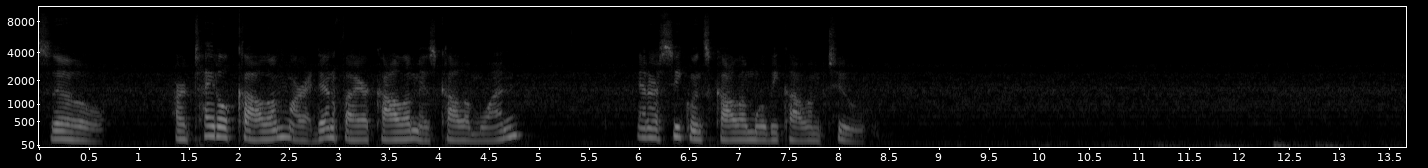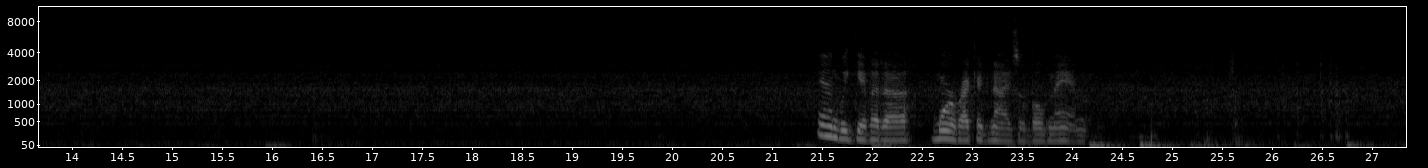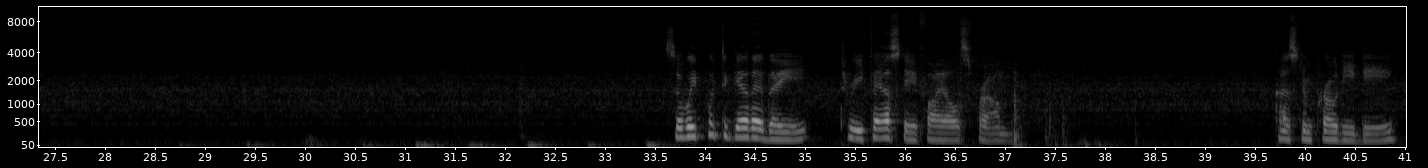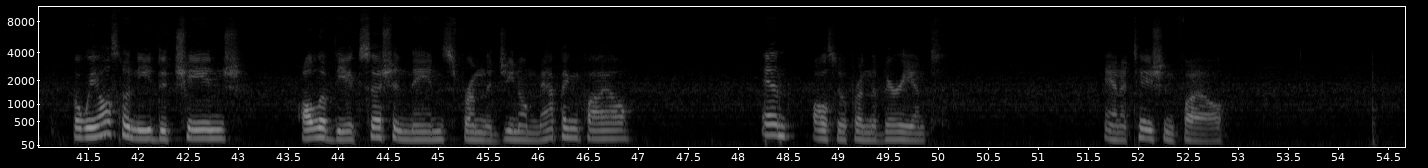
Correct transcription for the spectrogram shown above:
So our title column, our identifier column is column 1, and our sequence column will be column 2. and we give it a more recognizable name. So we put together the three FASTA files from custom ProDB, but we also need to change all of the accession names from the genome mapping file and also from the variant annotation file.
